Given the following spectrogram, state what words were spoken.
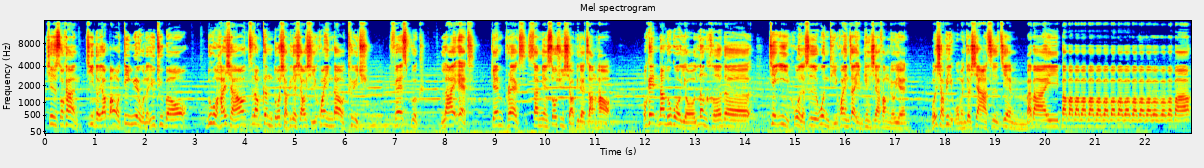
谢谢收看，记得要帮我订阅我的 YouTube 哦。如果还想要知道更多小 P 的消息，欢迎到 Twitch、Facebook、Line at Gameplex 上面搜寻小 P 的账号。OK，那如果有任何的建议或者是问题，欢迎在影片下方留言。我是小 P，我们就下次见，拜拜，八八八八八八八八八八八八八八八八八。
